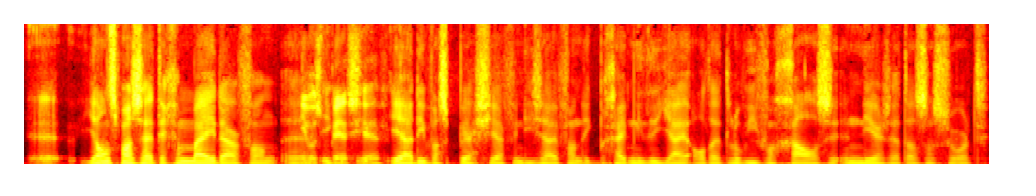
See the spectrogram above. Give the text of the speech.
Eh, Jansma zei tegen mij daarvan. eh, Die was perschef? ik- ja, die was perschef. En die zei van, ik begrijp niet dat jij altijd Louis van Gaal neerzet als een soort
